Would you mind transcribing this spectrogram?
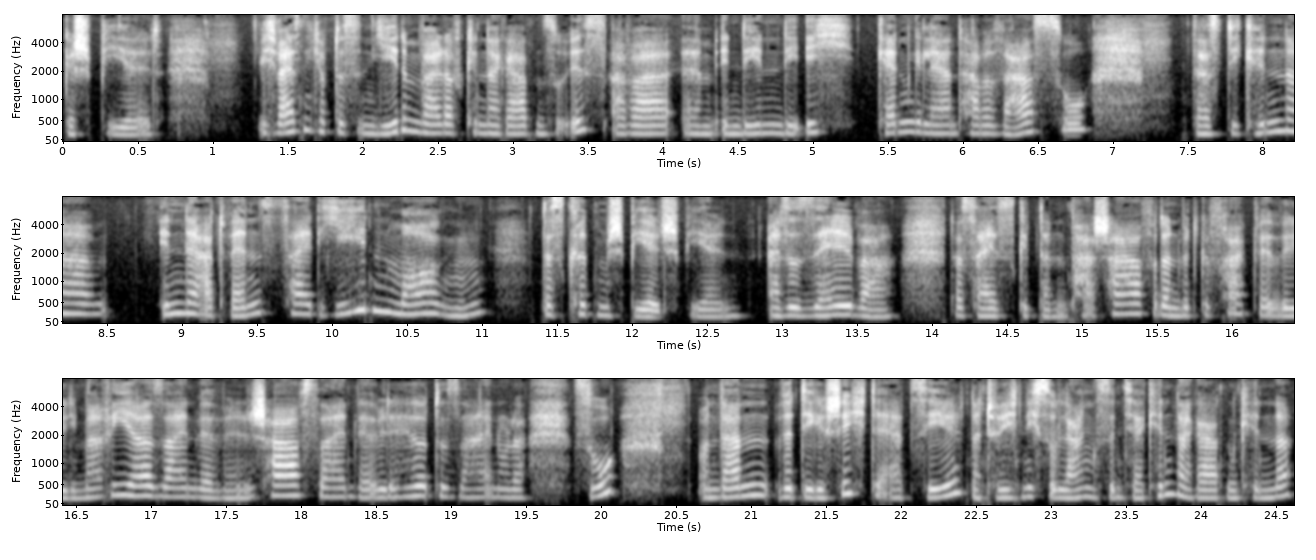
gespielt. Ich weiß nicht, ob das in jedem Waldorf Kindergarten so ist, aber ähm, in denen, die ich kennengelernt habe, war es so, dass die Kinder in der Adventszeit jeden Morgen das Krippenspiel spielen. Also selber. Das heißt, es gibt dann ein paar Schafe, dann wird gefragt, wer will die Maria sein, wer will ein Schaf sein, wer will der Hirte sein oder so. Und dann wird die Geschichte erzählt, natürlich nicht so lang, es sind ja Kindergartenkinder,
